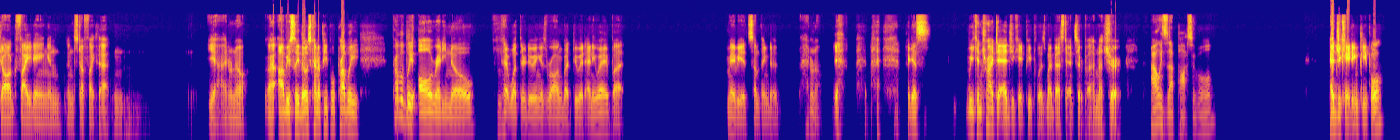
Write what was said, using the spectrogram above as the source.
dog fighting and and stuff like that. And yeah, I don't know. Uh, obviously, those kind of people probably probably already know that what they're doing is wrong, but do it anyway. But maybe it's something to, I don't know. Yeah, I guess we can try to educate people is my best answer, but I'm not sure. How is that possible? Educating people,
